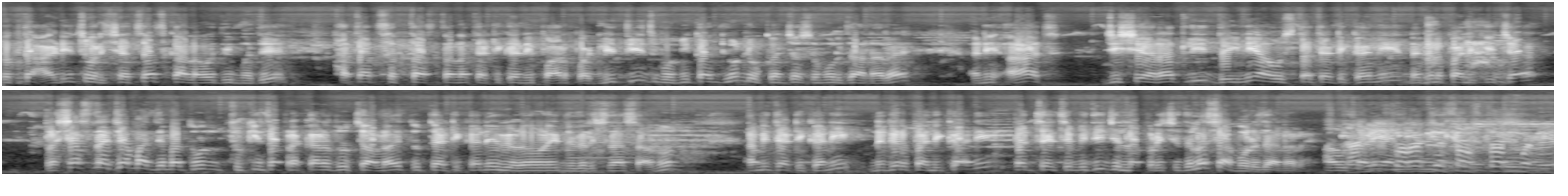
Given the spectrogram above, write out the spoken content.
फक्त अडीच वर्षाच्याच कालावधीमध्ये हातात सत्ता असताना त्या ठिकाणी पार पाडली. तीच भूमिका घेऊन लोकांच्या समोर जाणार आहे. आणि आज जी शहरातली दयनीय अवस्था त्या ठिकाणी नगरपालिकेच्या प्रशासनाच्या माध्यमातून चुकीचा प्रकार जो चालू आहे तो त्या ठिकाणी वेळोवेळी निदर्शनास आणून आम्ही त्या ठिकाणी नगरपालिका आणि पंचायत समिती जिल्हा परिषदेला सामोरं जाणार आहे. स्वराज्य संस्थांमध्ये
